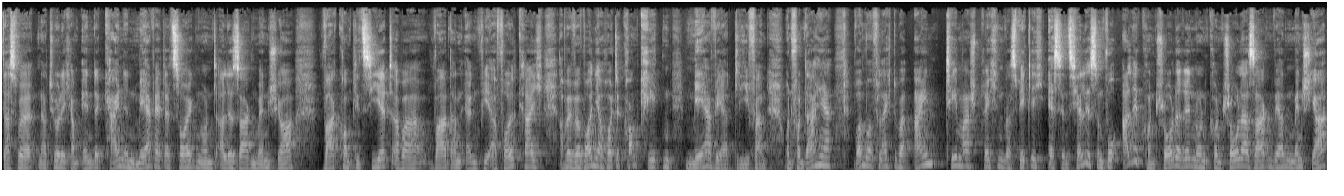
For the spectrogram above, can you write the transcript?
dass wir natürlich am Ende keinen Mehrwert erzeugen und alle sagen, Mensch, ja, war kompliziert, aber war dann irgendwie erfolgreich. Aber wir wollen ja heute konkreten Mehrwert liefern. Und von daher wollen wir vielleicht über ein Thema sprechen, was wirklich essentiell ist und wo alle Controllerinnen und Controller sagen werden, Mensch, ja,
